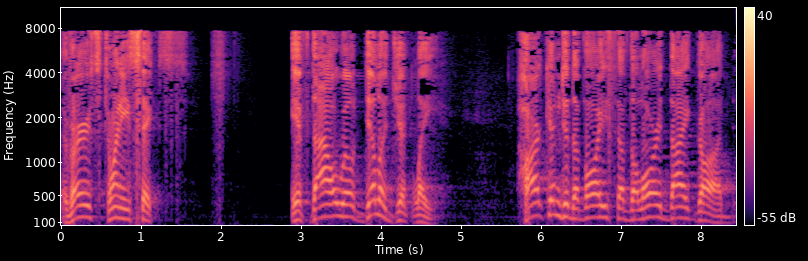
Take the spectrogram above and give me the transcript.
verse 26, If thou wilt diligently hearken to the voice of the Lord thy God,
